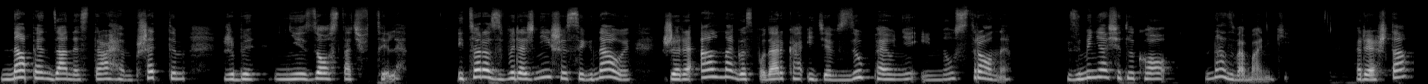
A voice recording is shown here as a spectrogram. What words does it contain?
napędzane strachem przed tym, żeby nie zostać w tyle. I coraz wyraźniejsze sygnały, że realna gospodarka idzie w zupełnie inną stronę. Zmienia się tylko nazwa bańki. Reszta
